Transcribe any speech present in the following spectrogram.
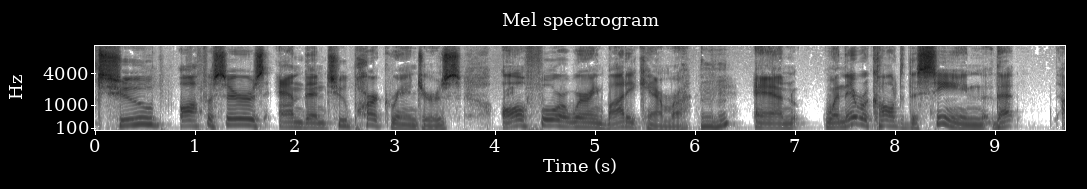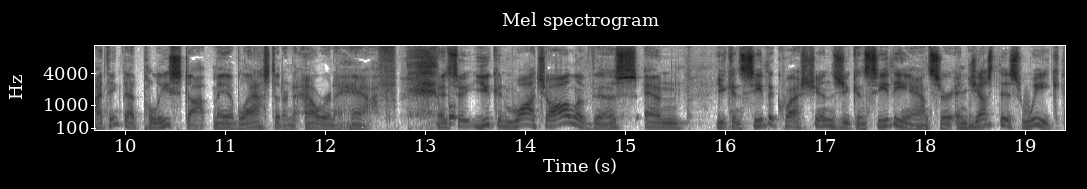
two officers and then two park rangers, all four wearing body camera. Mm-hmm. And when they were called to the scene, that I think that police stop may have lasted an hour and a half. And so you can watch all of this and you can see the questions, you can see the answer. And mm-hmm. just this week,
